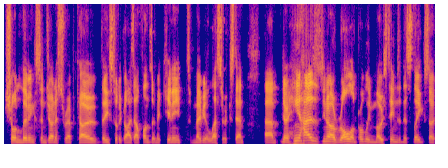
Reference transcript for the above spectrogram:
Shaun Livingston, Jonas Jerebko, these sort of guys, Alfonzo McKinnie to maybe a lesser extent. Um, you know, he has, you know, a role on probably most teams in this league. So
